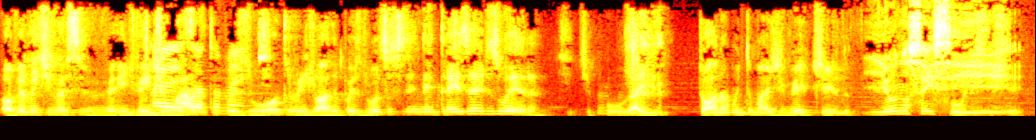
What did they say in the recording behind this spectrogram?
obviamente vai se vem, vem de um É, lado, exatamente. depois do outro, vem de um lado, depois do outro. Se você tem três, é de zoeira. Tipo, aí torna muito mais divertido. E eu não sei se, Putz,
